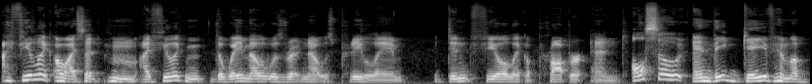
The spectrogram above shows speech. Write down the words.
I feel like oh i said hmm i feel like m- the way Mello was written out was pretty lame. It didn't feel like a proper end. Also, and they gave him a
